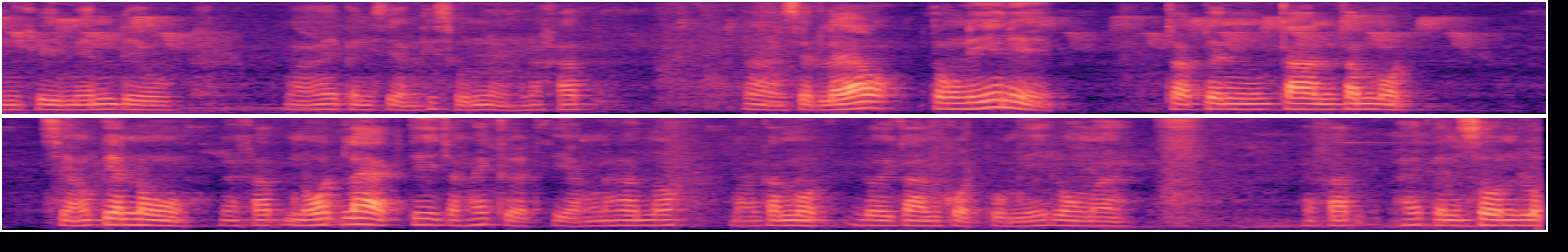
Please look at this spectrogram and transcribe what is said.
increment del มาให้เป็นเสียงที่0 1นะครับอ่าเสร็จแล้วตรงนี้นี่จะเป็นการกำหนดเสียงเปียโนนะครับ โน้ตแรกที่จะให้เกิดเสียงนะครับเนาะมากำหนดโดยการกดปุ่มนี้ลงมา นะครับให้เป็นโซนโล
